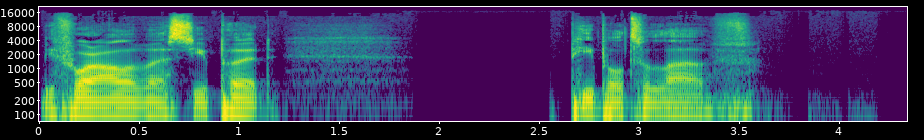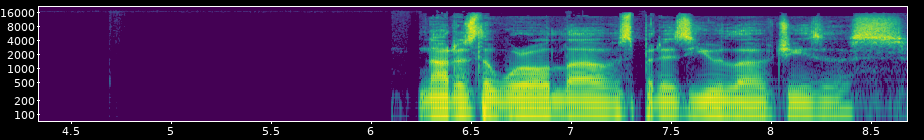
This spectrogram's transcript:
Before all of us, you put people to love. Not as the world loves, but as you love, Jesus.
